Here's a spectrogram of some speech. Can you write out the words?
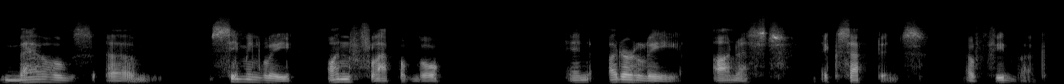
Mel's um, seemingly unflappable and utterly honest acceptance of feedback.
